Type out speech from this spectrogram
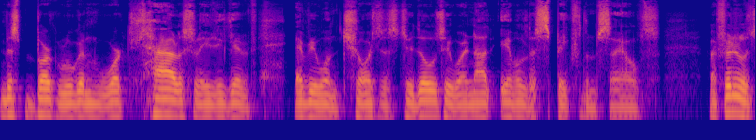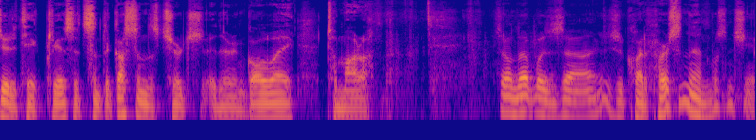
Miss Burke Brogan worked tirelessly to give everyone choices to those who were not able to speak for themselves. My funeral is due to take place at St Augustine's Church there in Galway tomorrow. So that was, uh, was quite a person then, wasn't she?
